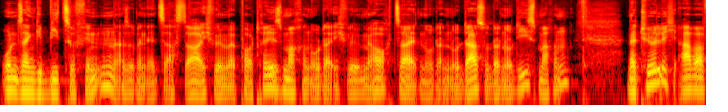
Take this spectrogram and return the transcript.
und sein Gebiet zu finden. Also wenn du jetzt sagst, ah, ich will mehr Porträts machen oder ich will mehr Hochzeiten oder nur das oder nur dies machen. Natürlich, aber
